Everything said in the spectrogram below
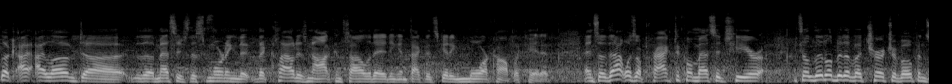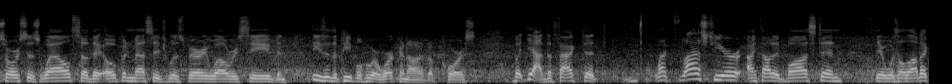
Look, I, I loved uh, the message this morning that the cloud is not consolidating, in fact it's getting more complicated. And so that was a practical message here. It's a little bit of a church of open source as well, so the open message was very well received, and these are the people who are working on it, of course. But yeah, the fact that, like last year, I thought at Boston, there was a lot of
